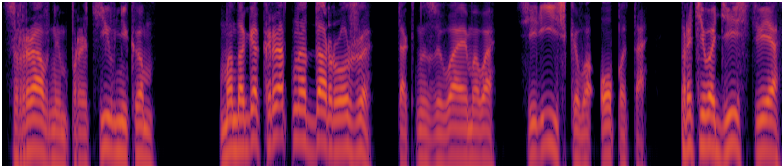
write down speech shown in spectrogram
с равным противником многократно дороже так называемого сирийского опыта противодействия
